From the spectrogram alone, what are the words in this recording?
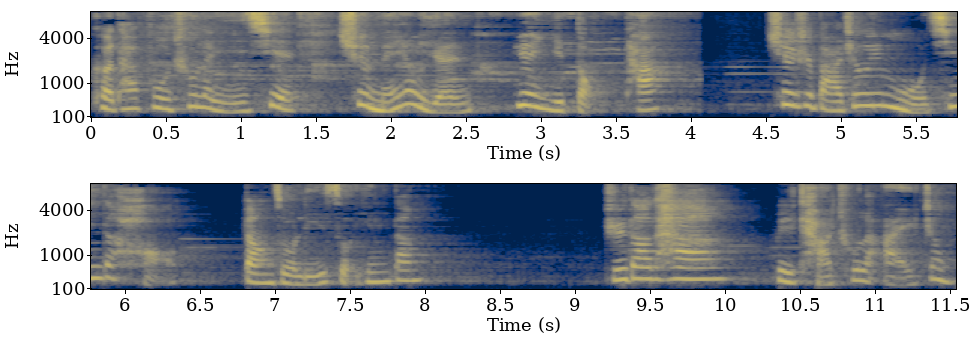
可她付出了一切，却没有人愿意懂她，却是把这位母亲的好当做理所应当。直到她被查出了癌症，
